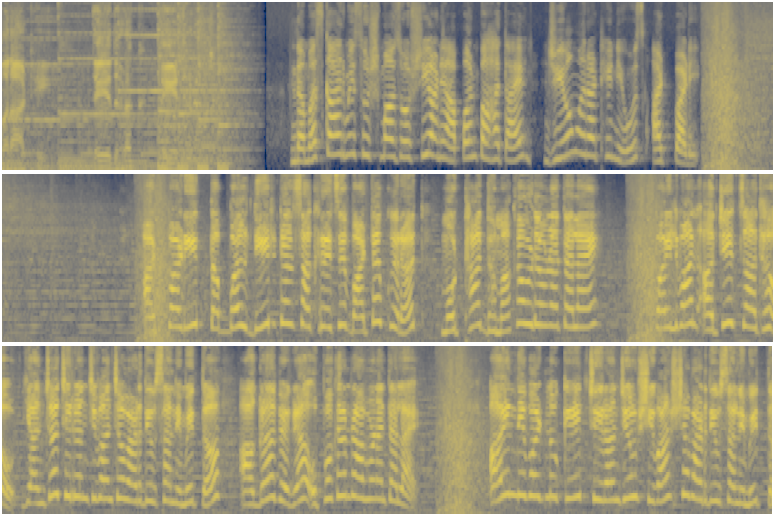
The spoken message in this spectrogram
मराठी. ते धडक ते धडक. नमस्कार मी सुषमा जोशी आणि आपण पाहताय जिओ मराठी न्यूज आटपाडी. आटपाडीत तब्बल दीड टन साखरेचे वाटप करत मोठा धमाका उडवण्यात आलाय. पैलवान अजित जाधव यांच्या चिरंजीवांच्या वाढदिवसानिमित्त आगळा वेगळा उपक्रम राबवण्यात आलाय. ऐन निवडणुकीत चिरंजीव शिवांशच्या वाढदिवसानिमित्त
